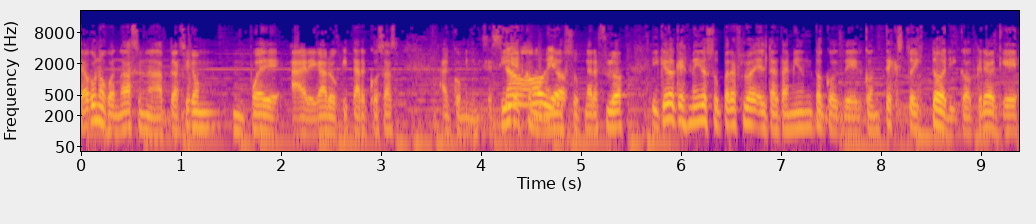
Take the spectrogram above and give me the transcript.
O sea, uno cuando hace una adaptación puede agregar o quitar cosas a conveniencia. Sí, No, es como obvio. medio superfluo. Y creo que es medio superfluo el tratamiento del contexto histórico. Creo que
